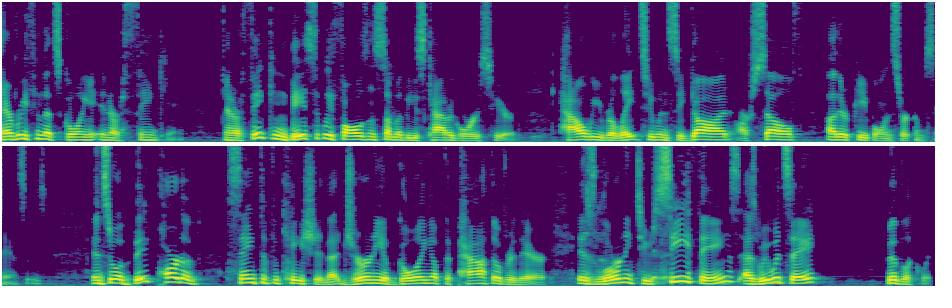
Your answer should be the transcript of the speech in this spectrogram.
everything that's going in our thinking. And our thinking basically falls in some of these categories here how we relate to and see God, ourself, other people, and circumstances. And so, a big part of sanctification, that journey of going up the path over there, is learning to see things, as we would say, biblically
